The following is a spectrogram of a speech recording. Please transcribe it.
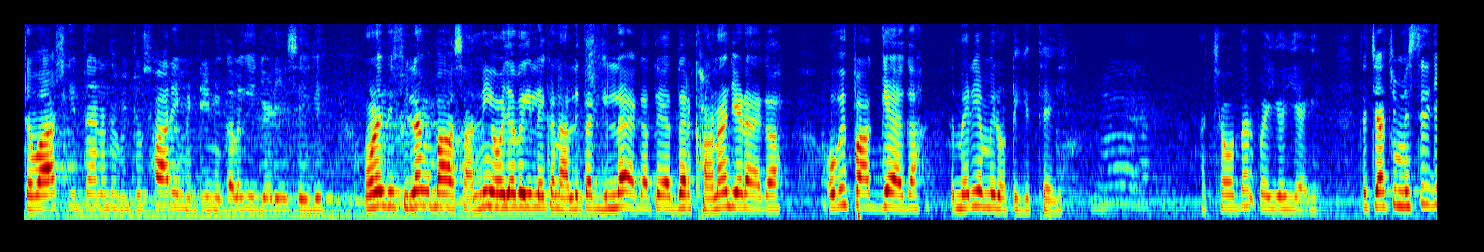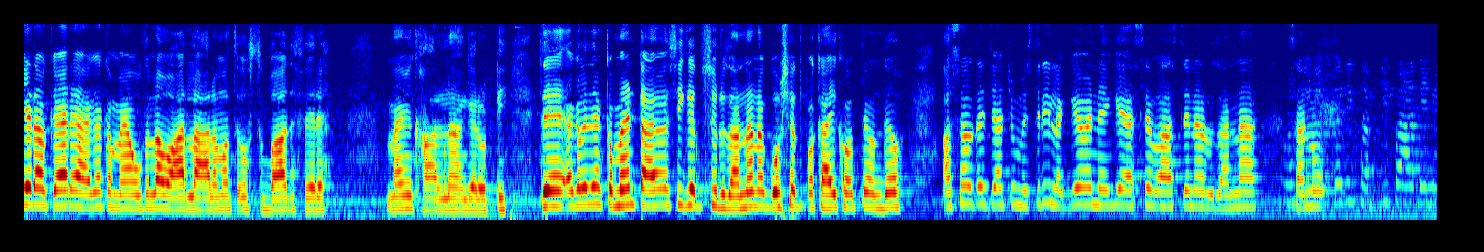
ਤੇ ਵਾਸ਼ ਕੀਤਾ ਇਹਨਾਂ ਦੇ ਵਿੱਚੋਂ ਸਾਰੀ ਮਿੱਟੀ ਨਿਕਲ ਗਈ ਜਿਹੜੀ ਸੀਗੀ। ਹੁਣ ਇਹਦੀ ਫਿਲਿੰਗ ਬਾ ਆਸਾਨੀ ਹੋ ਜਾਵੇਗੀ, ਲੇਕਿਨ ਹਾਲੇ ਤੱਕ ਗਿੱਲਾ ਹੈਗਾ ਤੇ ਇੱਧਰ ਖਾਣਾ ਜਿਹੜਾ ਹੈਗਾ, ਉਹ ਵੀ ਪੱਕ ਗਿਆ ਹੈਗਾ। ਤੇ ਮੇਰੀ ਅੰਮੀ ਰੋਟੀ ਕਿੱਥੇ ਹੈਗੀ? ਅੱਛਾ, ਉਧਰ ਪਈ ਹੋਈ ਹੈਗੀ। ਤੇ ਚਾਚੂ ਮਿਸਤਰੀ ਜਿਹੜਾ ਉਹ ਕਹਿ ਰਿਹਾ ਹੈਗਾ ਕਿ ਮੈਂ ਉਤਲਾ ਵਾਰ ਲਾ ਲਵਾਂ ਤੇ ਉਸ ਤੋਂ ਬਾਅਦ ਫਿਰ ਮੈਂ ਵੀ ਖਾ ਲੈਣਾ ਗਿਆ ਰੋਟੀ। ਤੇ ਅਗਲੇ ਦਿਨ ਕਮੈਂਟ ਆਇਆ ਸੀ ਕਿ ਤੁਸੀਂ ਰੋਜ਼ਾਨਾ ਨਾ ਗੋਸ਼ਤ ਪਕਾਈ ਖੋਤੇ ਹੁੰਦੇ ਹੋ। ਅਸਲ ਤੇ ਚਾਚੂ ਮਿਸਤਰੀ ਲੱਗੇ ਹੋਏ ਨੇਗੇ ਐਸੇ ਵਾਸਤੇ ਨਾ ਰੋਜ਼ਾਨਾ ਸਾਨੂੰ ਕਦੀ ਸਬਜ਼ੀ ਪਾ ਦੇਣੇ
